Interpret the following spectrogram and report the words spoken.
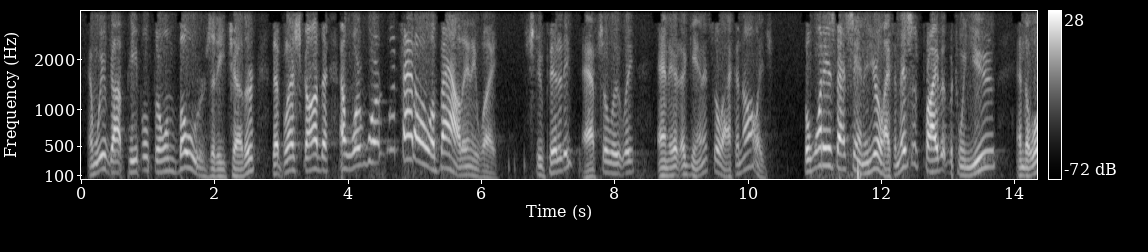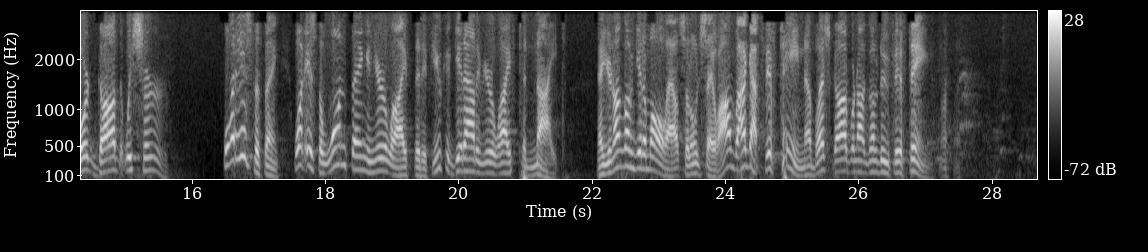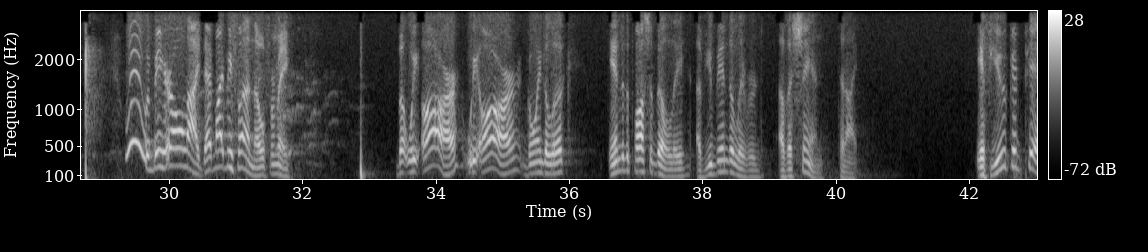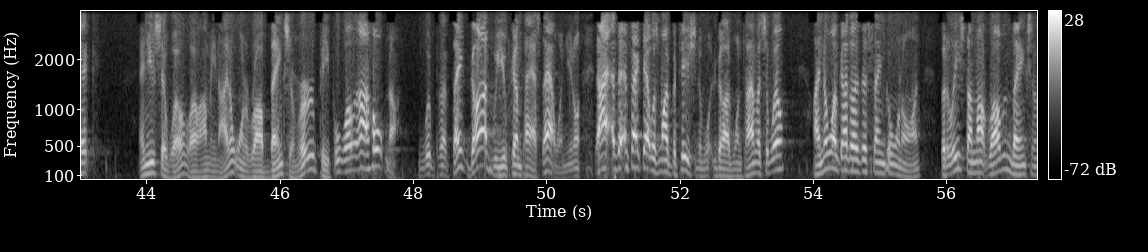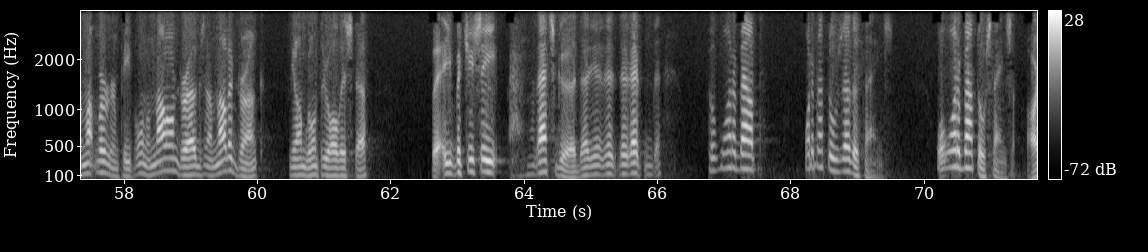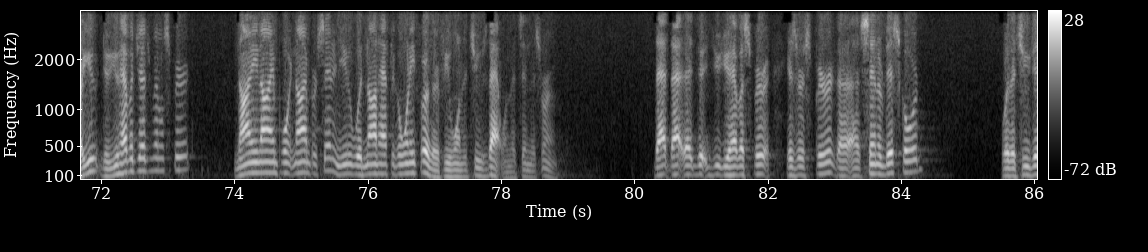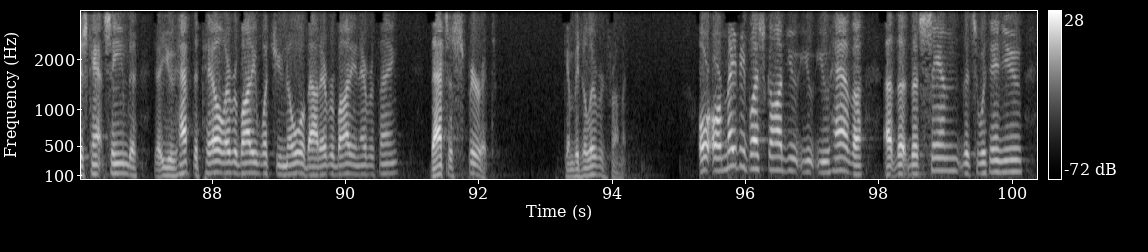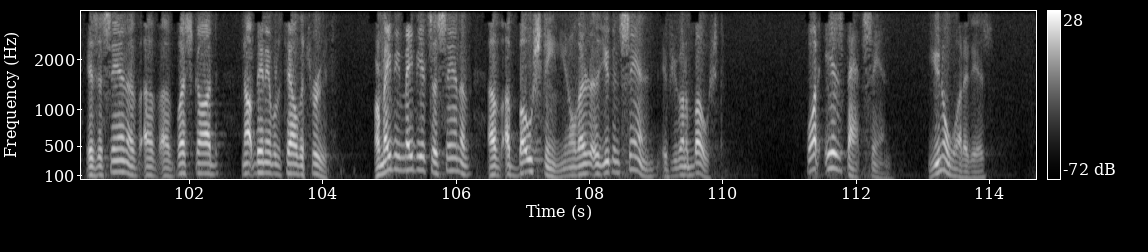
And we've got people throwing boulders at each other that bless God. That, and what, what, what's that all about anyway? Stupidity? Absolutely. And it, again, it's a lack of knowledge. But what is that sin in your life? And this is private between you and the Lord God that we serve. What is the thing? What is the one thing in your life that if you could get out of your life tonight, now you're not going to get them all out, so don't say, well, I got 15. Now bless God, we're not going to do 15. Woo, we'd be here all night. That might be fun though for me. But we are, we are going to look into the possibility of you being delivered of a sin tonight. If you could pick, and you said, well, well, I mean, I don't want to rob banks or murder people. Well, I hope not. Thank God you've come past that one. You know, I, in fact, that was my petition to God one time. I said, well, I know I've got this thing going on, but at least I'm not robbing banks and I'm not murdering people and I'm not on drugs and I'm not a drunk. You know, I'm going through all this stuff. But but you see, that's good. That, that, that, but what about what about those other things? Well, what about those things? Are you do you have a judgmental spirit? 99.9% and you would not have to go any further if you want to choose that one that's in this room. That that, that do you have a spirit is there a spirit a, a sin of discord where that you just can't seem to that you have to tell everybody what you know about everybody and everything? That's a spirit. Can be delivered from it. Or, or maybe, bless God, you, you, you have a, a, the, the sin that's within you is a sin of, of, of, bless God, not being able to tell the truth. Or maybe, maybe it's a sin of, of, of boasting. You know, there, you can sin if you're going to boast. What is that sin? You know what it is.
